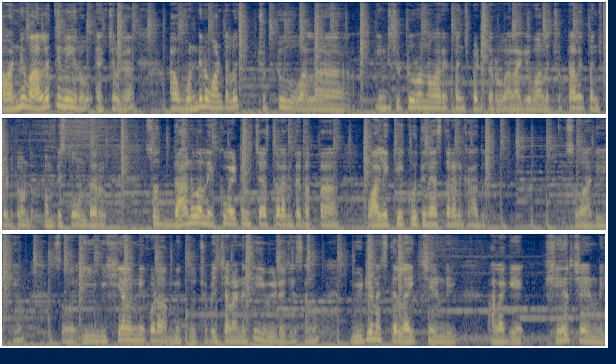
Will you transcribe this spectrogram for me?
అవన్నీ వాళ్ళే తినేయరు యాక్చువల్గా ఆ వండిన వంటలు చుట్టూ వాళ్ళ ఇంటి చుట్టూరు ఉన్న వారికి పంచిపెడతారు అలాగే వాళ్ళ చుట్టాలకు పంచిపెడుతూ ఉంటారు పంపిస్తూ ఉంటారు. సో దానివల్ల ఎక్కువ ఐటమ్స్ చేస్తారు అంతే తప్ప వాళ్ళకి ఎక్కువ తినేస్తారని కాదు. సో అది విషయం. సో ఈ విషయాలన్నీ కూడా మీకు చూపించాలనేసి ఈ వీడియో చేశాను. వీడియో నచ్చితే లైక్ చేయండి అలాగే షేర్ చేయండి.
